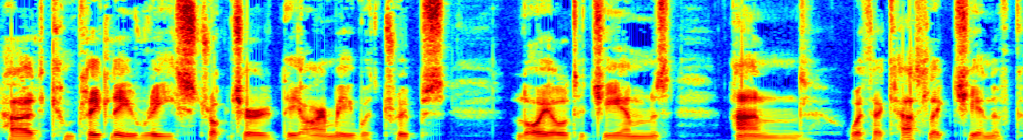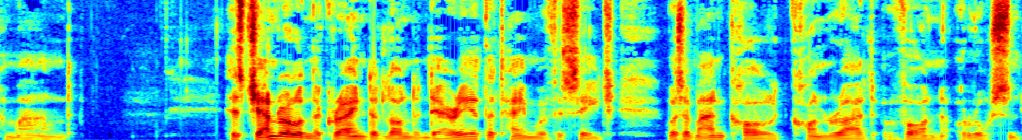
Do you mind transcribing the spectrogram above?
had completely restructured the army with troops loyal to James and with a Catholic chain of command. His general on the ground at Londonderry at the time of the siege was a man called Conrad von Rosen.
